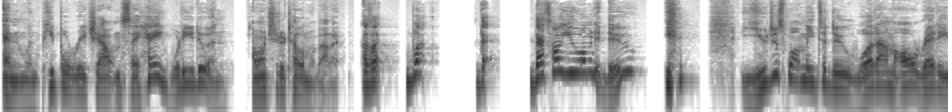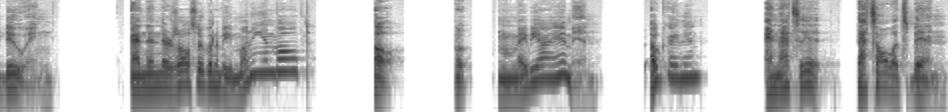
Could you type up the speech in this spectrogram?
And when people reach out and say, Hey, what are you doing? I want you to tell them about it. I was like, What? That, that's all you want me to do? you just want me to do what I'm already doing. And then there's also going to be money involved? Oh, well, maybe I am in. Okay, then. And that's it. That's all it's been.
